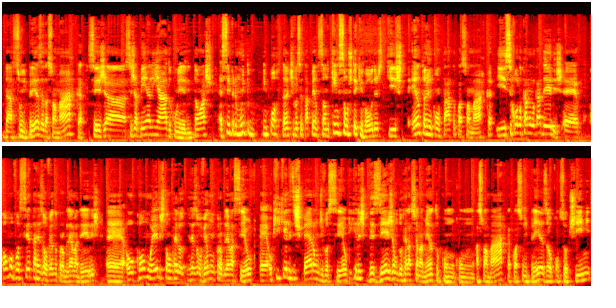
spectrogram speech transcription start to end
da sua empresa, da sua marca, seja, seja bem alinhado com ele. Então acho é sempre muito importante você estar tá pensando quem são os stakeholders que entram em contato com a sua marca e se colocar no lugar deles. É, como você está resolvendo o problema deles, é, ou como eles estão re resolvendo um problema seu, é, o que, que eles esperam de você, o que, que eles desejam do relacionamento com, com a sua marca, com a sua empresa ou com o seu time.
